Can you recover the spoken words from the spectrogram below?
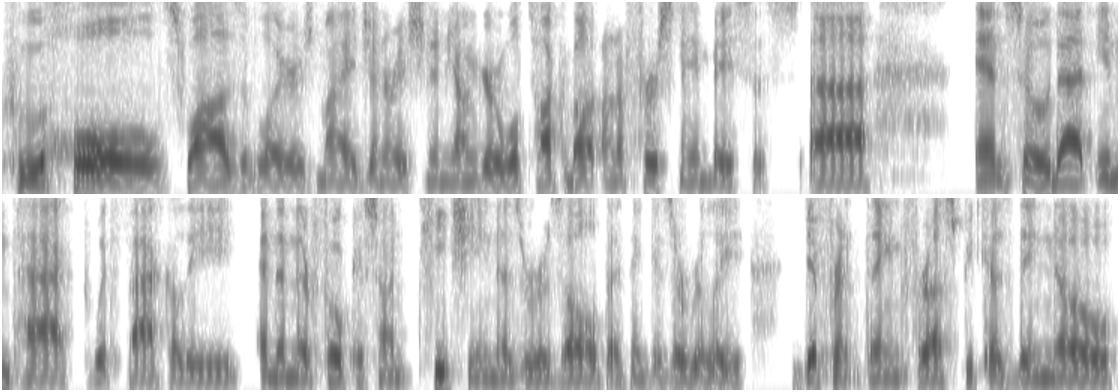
who whole swaths of lawyers my generation and younger will talk about on a first name basis. Uh, and so that impact with faculty and then their focus on teaching as a result, I think is a really different thing for us because they know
